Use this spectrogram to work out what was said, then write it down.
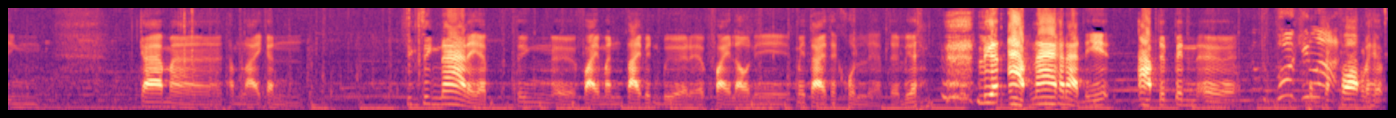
จริงกล้ามาทำร้ายกัน ซึ่งซึ่งหน้าเลยครับซึ่งเออฝ่ายมันตายเป็นเบื่อเลยครับฝ่ายเรานี่ไม่ตายสักคนเลยครับแต่เลือดเลือดอาบหน้าขนาดนี้ อาบจนเป็นเออ The parking สัก lot. ฟอกเลยครับ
